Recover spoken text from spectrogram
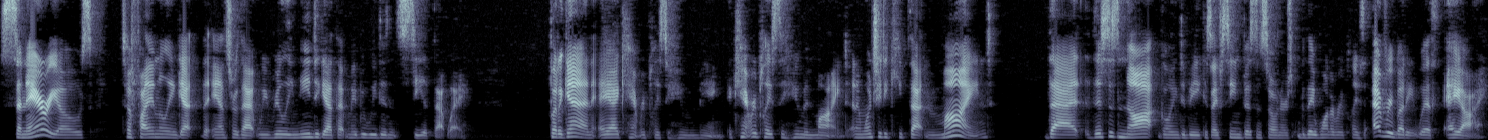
scenarios to finally get the answer that we really need to get that maybe we didn't see it that way. But again, AI can't replace a human being. It can't replace the human mind. And I want you to keep that in mind that this is not going to be because I've seen business owners, they want to replace everybody with AI.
